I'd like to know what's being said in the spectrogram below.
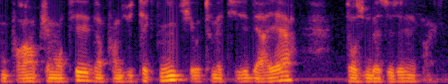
qu'on pourra implémenter d'un point de vue technique et automatiser derrière dans une base de données, par exemple.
